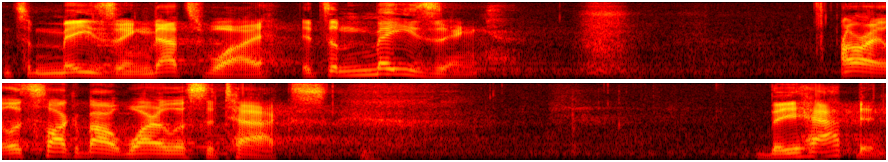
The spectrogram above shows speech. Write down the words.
It's amazing. That's why. It's amazing. All right, let's talk about wireless attacks. They happen.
